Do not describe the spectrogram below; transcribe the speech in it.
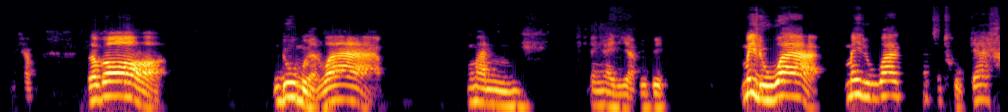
ๆ นะครับ แล้วก็ดูเหมือนว่ามันยังไงดีอะพี่ปิ๊กไม่รู้ว่าไม่รู้ว่าจะถูกแก้ไข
